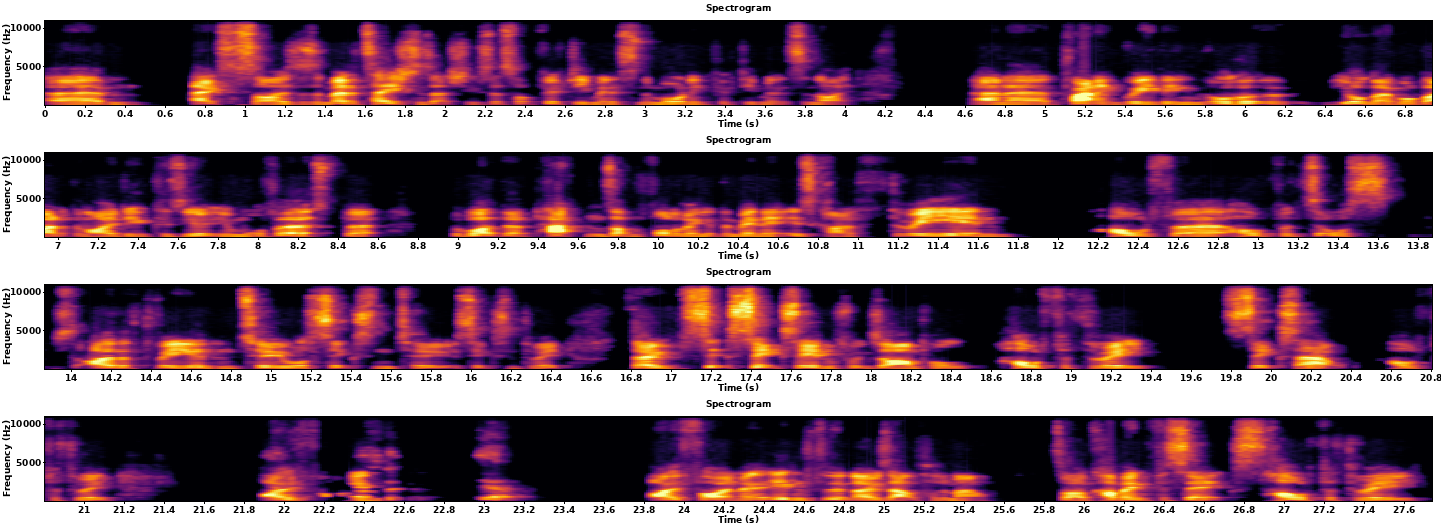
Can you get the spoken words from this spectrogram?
um, exercises and meditations actually. So sort of 15 minutes in the morning, 15 minutes at night. And uh, pranic breathing, although you'll know more about it than I do because you're, you're more versed, but the what the patterns I'm following at the minute is kind of three in, hold for hold for or either three and two or six and two, six and three. So six in, for example, hold for three, six out, hold for three. Yeah. I find yeah. I find in for the nose, out for the mouth. So I'll come in for six, hold for three,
